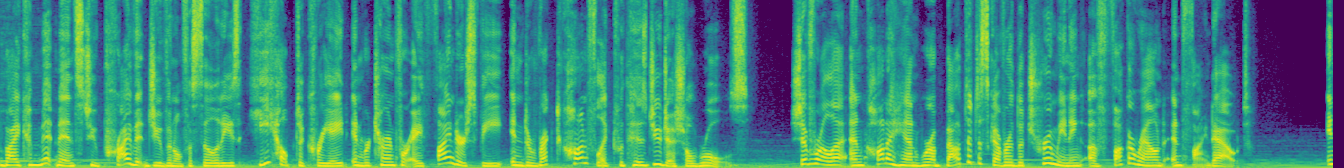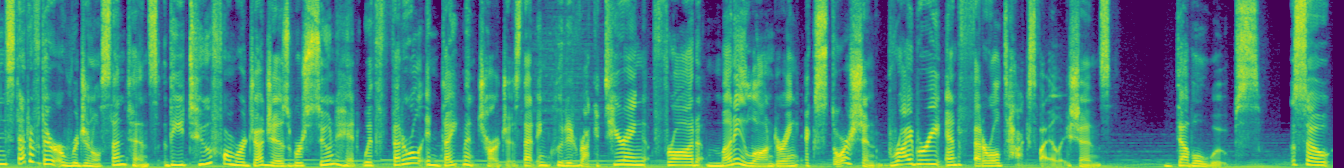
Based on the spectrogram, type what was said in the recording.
by commitments to private juvenile facilities he helped to create in return for a finder's fee in direct conflict with his judicial roles. Ciavarella and Conahan were about to discover the true meaning of fuck around and find out. Instead of their original sentence, the two former judges were soon hit with federal indictment charges that included racketeering, fraud, money laundering, extortion, bribery, and federal tax violations. Double whoops. So,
